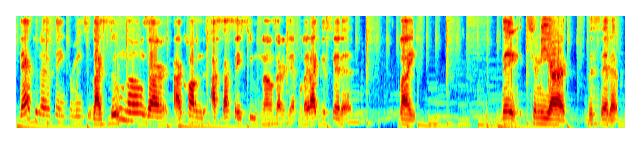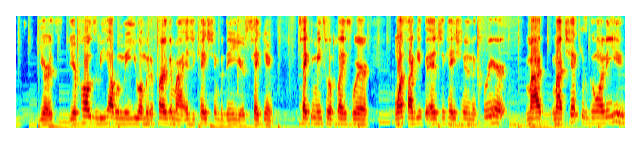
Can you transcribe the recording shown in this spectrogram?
that's another thing for me too. Like student loans are, I call them. I, I say student loans are the devil. They like to set up, like they to me are the setup. You're you're supposed to be helping me. You want me to further my education, but then you're taking taking me to a place where once I get the education and the career, my my check is going to you.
